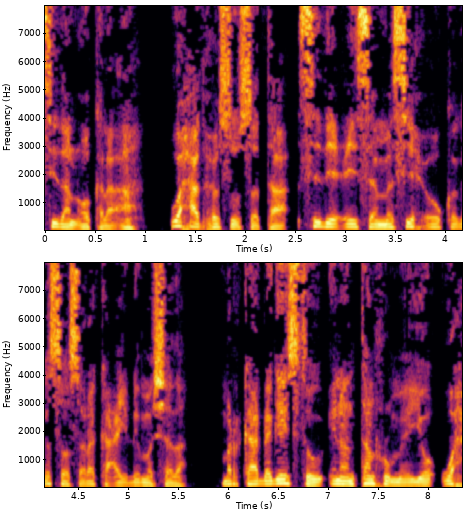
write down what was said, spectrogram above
sidan oo kale ah. Waxaad xusuusataa sidii ciise masiix uu kaga soo saro kacay dhimashada. Markaa dhegaystow inaan tan rumeeyo wax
